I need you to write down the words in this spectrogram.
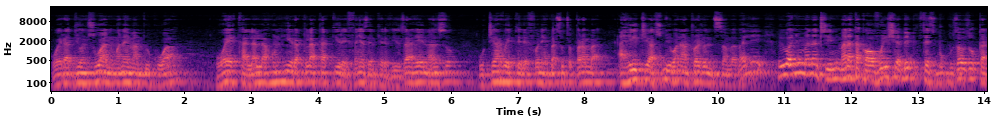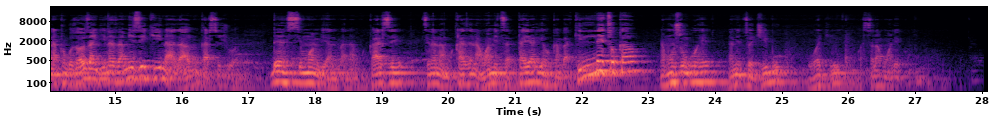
wa radio nzwani mwanaye mamdukuwa wekalala hunhira kila katire ifanya za interview zahe nazo utiarwe telefone basi utoparamba ahiti asubuhi wana antoajo nsamba. Bali wanyuma nantini maana takawavulisha bebi facebook zao zokana tungo zao zangina za miziki na za nkasijua bensi mwambiani bana mkazi sina na mkazi na wamitsa tayari ya ukamba kile tokao na munzunguhe na mitsojibu wajibu wassalamu alaikum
